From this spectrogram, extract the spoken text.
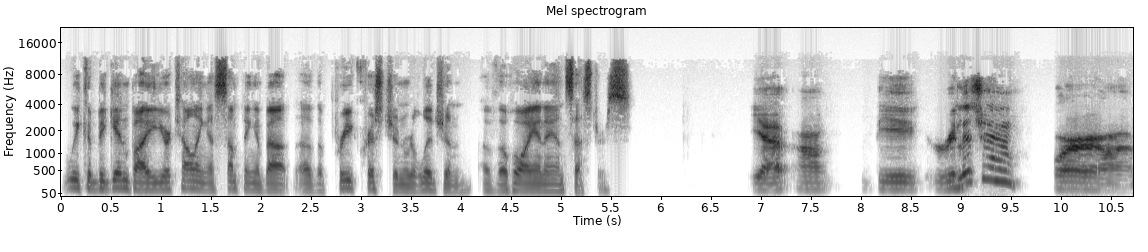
we could begin by your telling us something about uh, the pre-Christian religion of the Hawaiian ancestors. Yeah, um, the religion, or uh,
